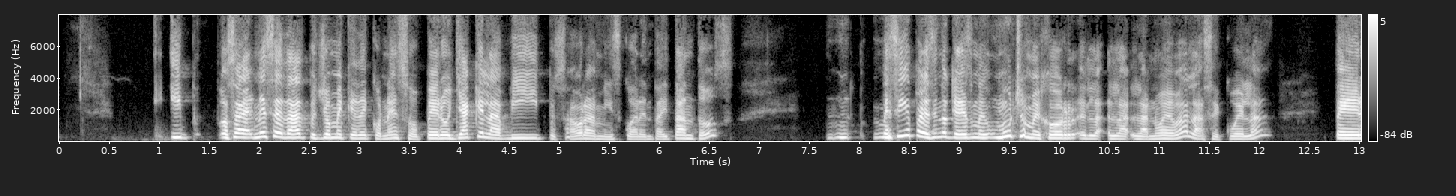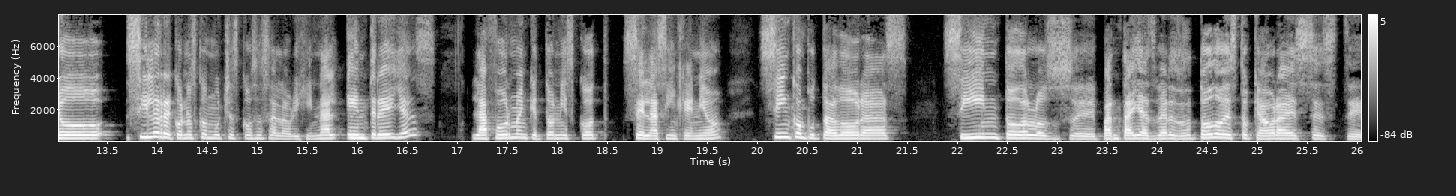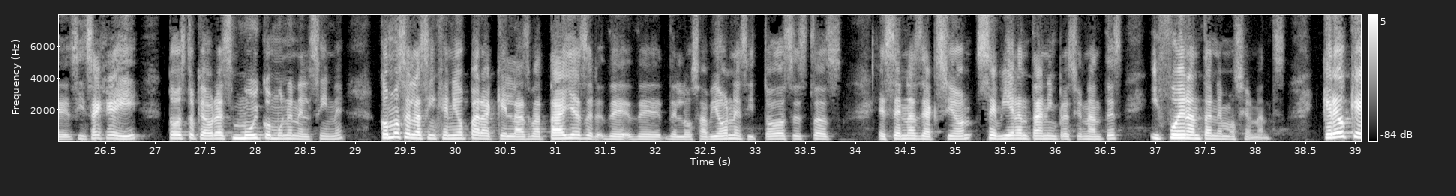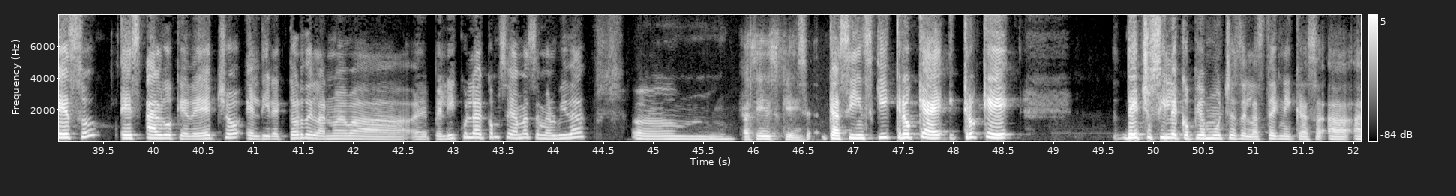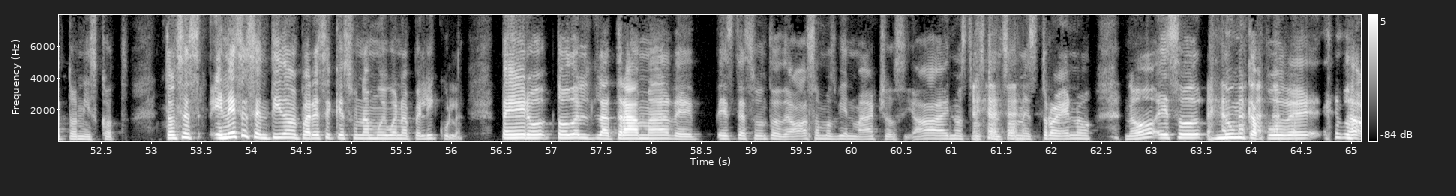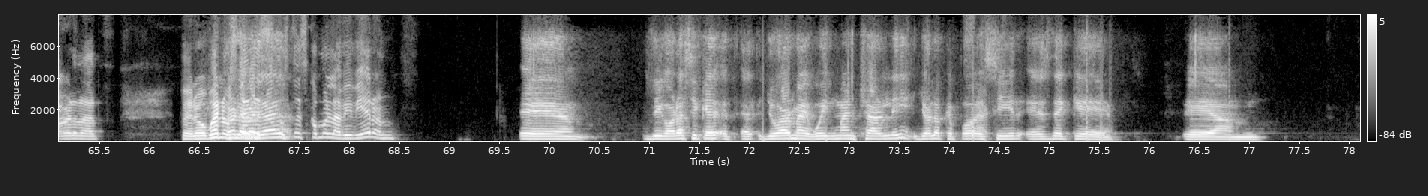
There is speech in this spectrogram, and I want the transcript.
Y, o sea, en esa edad, pues yo me quedé con eso, pero ya que la vi, pues ahora a mis cuarenta y tantos, me sigue pareciendo que es mucho mejor la, nueva, la secuela, pero sí le reconozco muchas cosas a la original, entre ellas la forma en que Tony Scott se las ingenió sin computadoras, sin todos los eh, pantallas verdes, todo esto que ahora es este, sin CGI, todo esto que ahora es muy común en el cine, cómo se las ingenió para que las batallas de, de- de- de los aviones y todas estas escenas de acción se vieran tan impresionantes y fueran tan emocionantes. Creo que eso es algo que de hecho el director de la nueva eh, película, ¿cómo se llama? Se me olvida. Um, Kaczynski. Kaczynski, creo que, creo que de hecho sí le copió muchas de las técnicas a, a Tony Scott. Entonces, en ese sentido me parece que es una muy buena película, pero toda el- la trama de este asunto de, oh, somos bien machos y, ay, nuestros calzones trueno, ¿no? Eso nunca pude, la verdad. Pero bueno, Bueno, la ustedes, verdad- ¿ustedes cómo la vivieron? Eh, digo, ahora sí que eh, eh, You Are My Wingman, Charlie. Yo lo que puedo Exacto. decir es de que eh,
